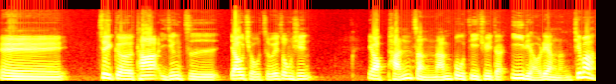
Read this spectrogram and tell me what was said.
呃，这个他已经只要求指挥中心要盘整南部地区的医疗量能，基本上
